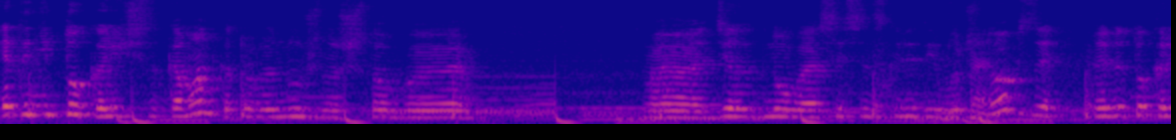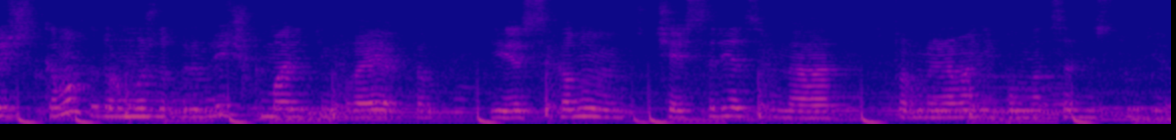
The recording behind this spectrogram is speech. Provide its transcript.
Это не то количество команд, которое нужно, чтобы э, делать новые Assassin's Creed и Ну, Watch понятно. Dogs, но это то количество команд, которое можно привлечь к маленьким проектам и сэкономим часть средств на формирование полноценной студии.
